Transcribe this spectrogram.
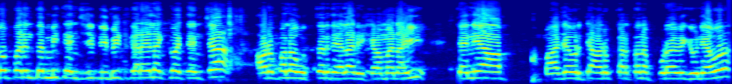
तोपर्यंत मी त्यांची डिबेट करायला किंवा त्यांच्या आरोपाला उत्तर द्यायला रिकामा नाही. त्यांनी माझ्यावरती आरोप करताना पुरावे घेऊन यावं.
